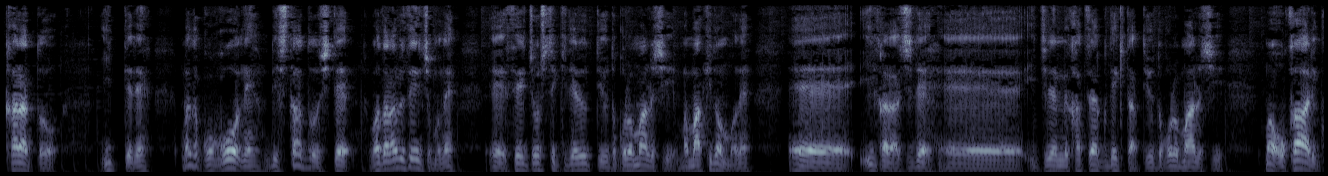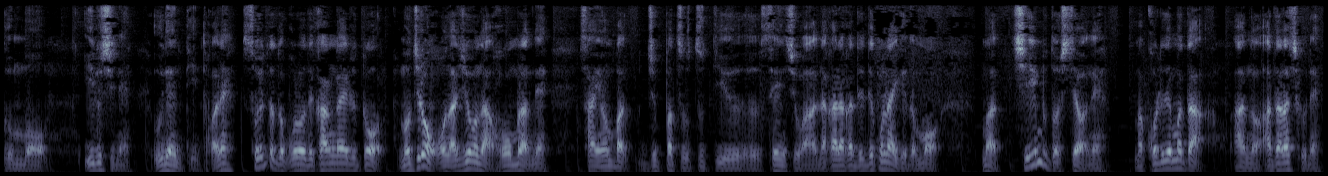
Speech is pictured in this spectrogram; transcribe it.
からと言ってね、まだここをね、リスタートして、渡辺選手もね、えー、成長してきてるっていうところもあるし、まあ、マキドンもね、えー、いい形で、えー、1年目活躍できたっていうところもあるし、まあ、おかわりくんも、いるしね、ウネンティンとかね、そういったところで考えると、もちろん同じようなホームランね、3、4発、10発打つっていう選手はなかなか出てこないけども、まあ、チームとしてはね、まあ、これでまた、あの、新しくね、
